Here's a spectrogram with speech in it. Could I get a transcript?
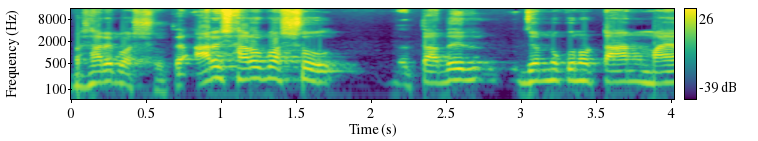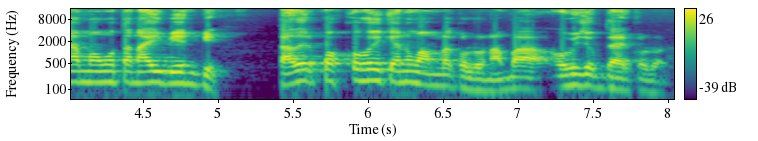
বা সাড়ে পাঁচশো। তা আরে সাড়ে পাঁচশো, তাদের জন্য কোনো টান, মায়া, মমতা নাই বিএনপি। তাদের পক্ষ হয়ে কেন মামলা করল না বা অভিযোগ দায়ের করল না?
